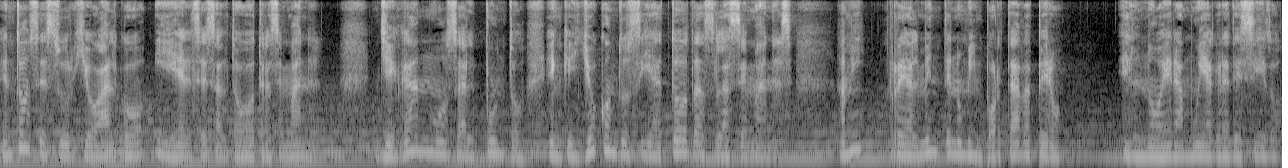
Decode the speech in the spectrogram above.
Entonces surgió algo y él se saltó otra semana. Llegamos al punto en que yo conducía todas las semanas. A mí realmente no me importaba, pero él no era muy agradecido.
